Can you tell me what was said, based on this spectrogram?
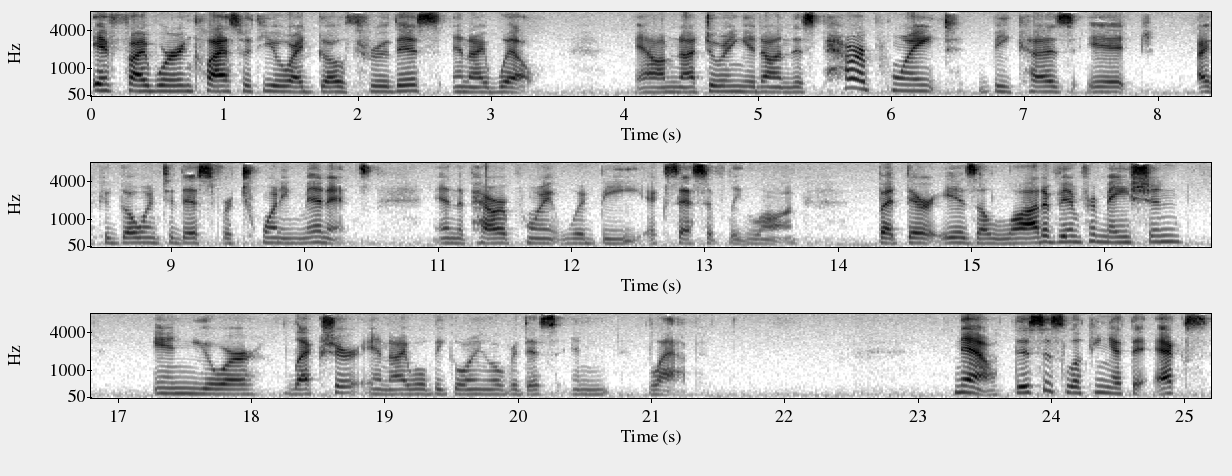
If I were in class with you, I'd go through this, and I will. I'm not doing it on this PowerPoint because it I could go into this for 20 minutes and the PowerPoint would be excessively long. But there is a lot of information in your lecture, and I will be going over this in lab. Now, this is looking at the X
